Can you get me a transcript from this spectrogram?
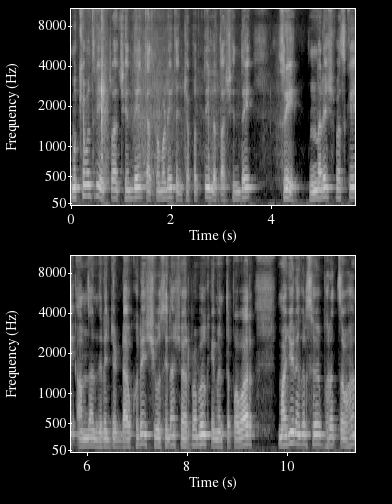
मुख्यमंत्री एकनाथ शिंदे त्याचप्रमाणे त्यांच्या पत्नी लता शिंदे श्री नरेश फसके आमदार निरंजन डावखरे शिवसेना शहरप्रमुख हेमंत पवार माजी नगरसेवक भरत चव्हाण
